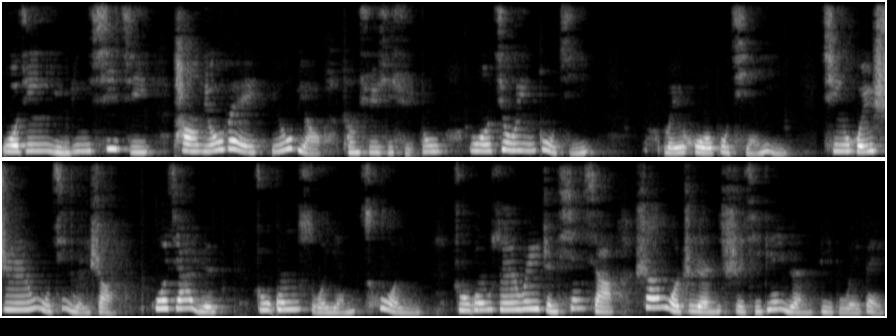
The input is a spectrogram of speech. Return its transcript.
我今引兵西击，倘刘备、刘表乘虚袭许都，我救应不及，为祸不浅矣。请回师勿进为上。”郭嘉曰：“主公所言错矣。主公虽威震天下，沙漠之人视其边远，必不为备。”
